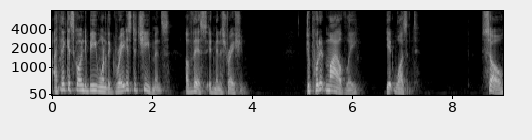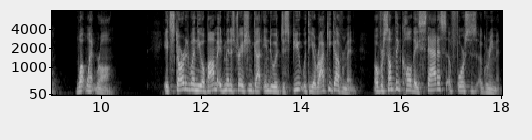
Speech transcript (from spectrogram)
I think it's going to be one of the greatest achievements of this administration. To put it mildly, it wasn't. So, what went wrong? It started when the Obama administration got into a dispute with the Iraqi government over something called a Status of Forces Agreement.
